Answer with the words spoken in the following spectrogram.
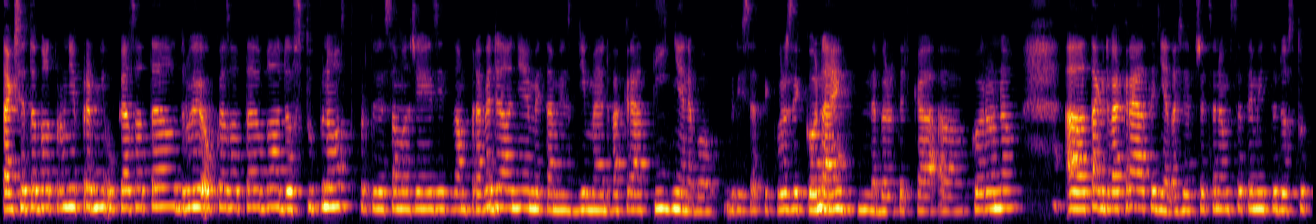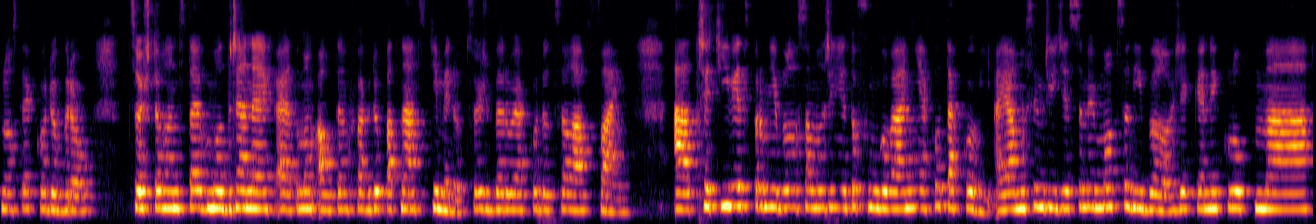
Takže to byl pro mě první ukazatel. Druhý ukazatel byla dostupnost, protože samozřejmě jezdíte tam pravidelně, my tam jezdíme dvakrát týdně, nebo když se ty kurzy konají, neberu teďka uh, koronu, uh, tak dvakrát týdně, takže přece jenom chcete mít tu dostupnost jako dobrou, což tohle je v Modřanech a já to mám autem fakt do 15 minut, což beru jako docela fajn. A třetí věc pro mě bylo samozřejmě to fungování jako takový a já musím říct, že se mi moc líbilo, že Kenny Club má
